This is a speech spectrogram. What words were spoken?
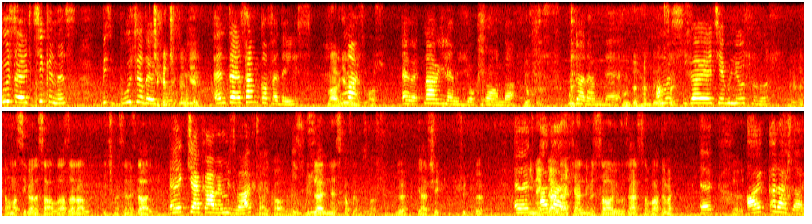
Bursa'ya çıkınız. Biz Bursa'da Çıkın yaşıyoruz. çıkın gelin. Enteresan kafedeyiz. Nargilemiz var. Evet nargilemiz yok şu anda. Yok Bu dönemde. bu dönemde Ama yasak. sigara içebiliyorsunuz. Evet ama sigara sağlığa zararlı. İçmeseniz daha iyi. Evet çay kahvemiz var. Çay kahve, güzel Nescafe'miz var sütlü. Gerçek sütlü. Evet İneklerden arkadaşlar. kendimiz sağıyoruz her sabah değil mi? Evet. Evet. Arkadaşlar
